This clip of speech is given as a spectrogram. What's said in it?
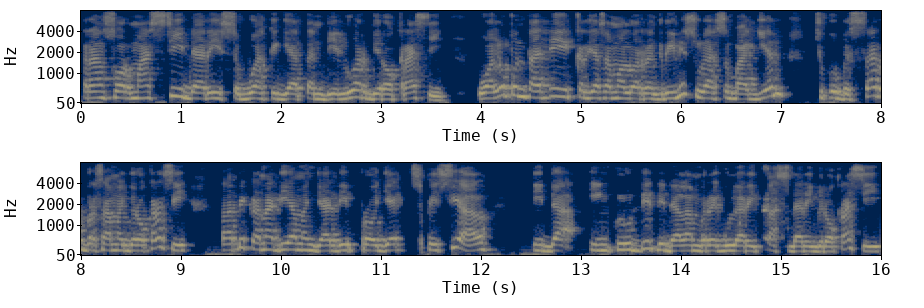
transformasi dari sebuah kegiatan di luar birokrasi walaupun tadi kerjasama luar negeri ini sudah sebagian cukup besar bersama birokrasi, tapi karena dia menjadi proyek spesial, tidak included di dalam regularitas dari birokrasi,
